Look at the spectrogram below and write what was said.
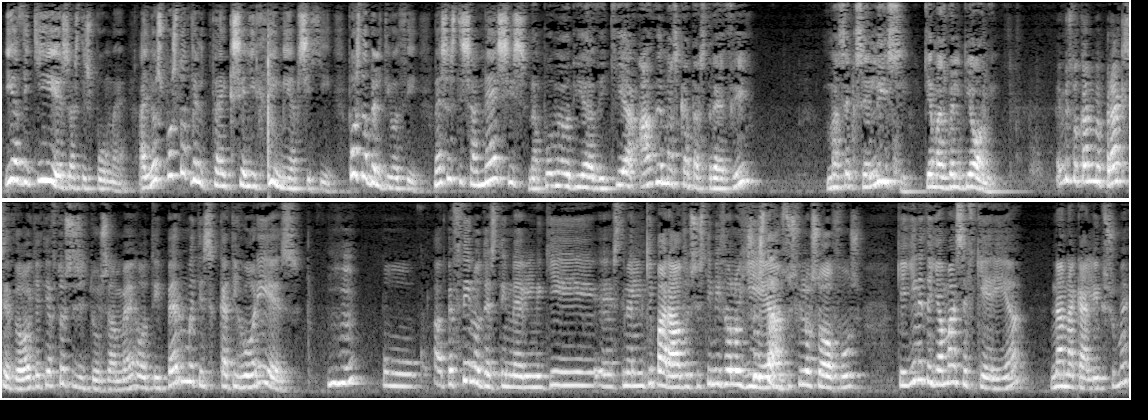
οι αδικίες ας τις πούμε. Αλλιώς πώς θα, βελ- θα εξελιχθεί μια ψυχή. Πώς θα βελτιωθεί; Μέσα στις ανέσεις Να πούμε ότι η αδικία αν δεν μας καταστρέφει, μας εξελίσσει και μας βελτιώνει. Εμείς το κάνουμε πράξη εδώ, γιατί αυτό συζητούσαμε, ότι παίρνουμε τις κατηγορίες που απευθύνονται στην ελληνική, ε, στην ελληνική παράδοση, στη μυθολογία, Σωστά. στους φιλοσόφους και γίνεται για μας ευκαιρία να ανακαλύψουμε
